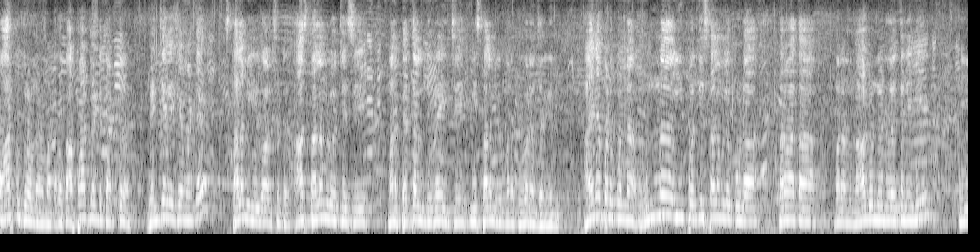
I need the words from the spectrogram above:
పార్క్ గ్రౌండ్ అనమాట ఒక అపార్ట్మెంట్ కట్టు వెంచర్ వేసామంటే స్థలం ఇవ్వాల్సి ఉంటుంది. ఆ స్థలంలో వచ్చేసి మన పెద్దలు నిర్ణయించి ఈ స్థలం మనకు ఇవ్వడం జరిగింది. అయినప్పటికీ ఉన్న ఈ కొద్ది స్థలంలో కూడా తర్వాత మనం నాడు నీళ్ళు అయితేనేమి ఈ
